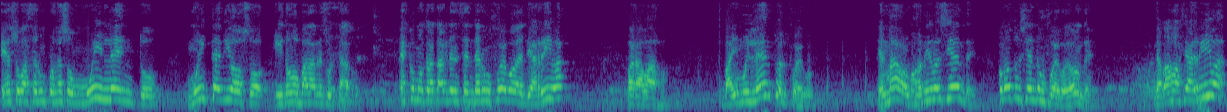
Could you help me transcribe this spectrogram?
Eso va a ser un proceso muy lento, muy tedioso y no nos va a dar resultados. Es como tratar de encender un fuego desde arriba para abajo. Va a ir muy lento el fuego. Es más, a lo mejor ni lo enciende. ¿Cómo tú enciendes un fuego? ¿De dónde? De abajo hacia arriba.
